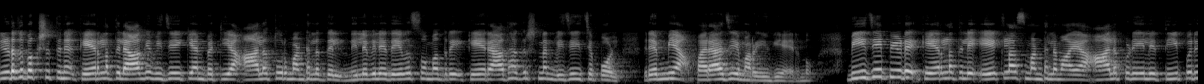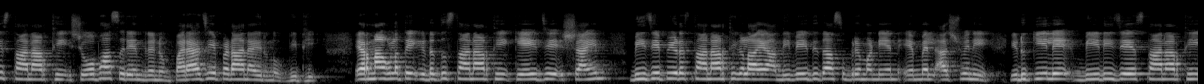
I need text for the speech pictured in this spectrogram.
ഇടതുപക്ഷത്തിന് കേരളത്തിലാകെ വിജയിക്കാൻ പറ്റിയ ആലത്തൂർ മണ്ഡലത്തിൽ നിലവിലെ ദേവസ്വം മന്ത്രി കെ രാധാകൃഷ്ണൻ വിജയിച്ചപ്പോൾ രമ്യ പരാജയമറിയുകയായിരുന്നു. ബി ജെ പിയുടെ കേരളത്തിലെ എ ക്ലാസ് മണ്ഡലമായ ആലപ്പുഴയിലെ തീപ്പൊരി സ്ഥാനാർത്ഥി ശോഭാ സുരേന്ദ്രനും പരാജയപ്പെടാനായിരുന്നു വിധി. എറണാകുളത്തെ ഇടതു സ്ഥാനാർത്ഥി K J Shine B J പിയുടെ സ്ഥാനാർത്ഥികളായ നിവേദിത സുബ്രഹ്മണ്യൻ എം എൽ അശ്വിനി ഇടുക്കിയിലെ ബി ഡി ജെ സ്ഥാനാർത്ഥി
